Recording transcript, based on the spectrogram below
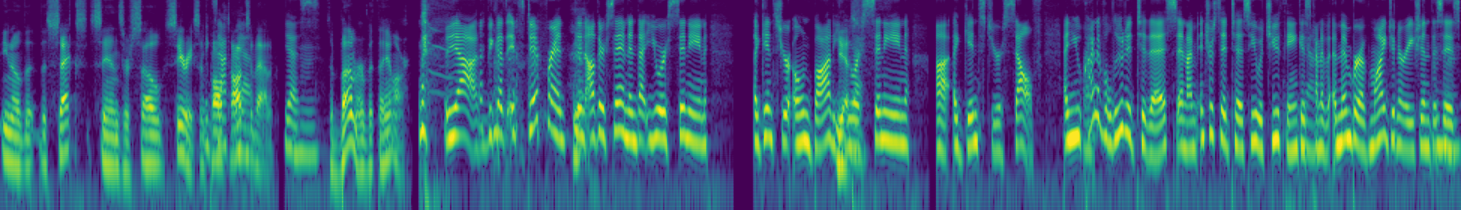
you know the, the sex sins are so serious, and Exactly. Paul talks Yeah. about them. yes. Mm-hmm. It's a bummer, but they are. Yeah, because it's different than other sin in that you are sinning against your own body. Yes. You are Yes. sinning uh, against yourself. And you kind of alluded to this, and I'm interested to see what you think as Yeah. kind of a member of my generation. This is,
